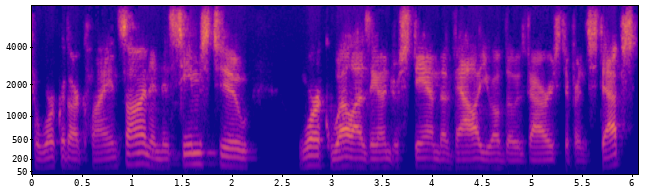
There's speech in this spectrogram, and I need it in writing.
to work with our clients on. And it seems to work well as they understand the value of those various different steps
